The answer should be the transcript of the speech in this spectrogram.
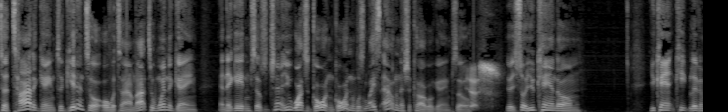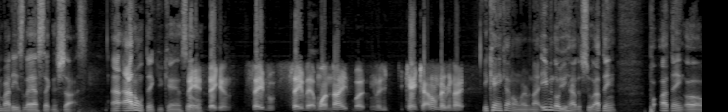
to tie the game, to get into overtime, not to win the game. And they gave themselves a chance. You watch Gordon. Gordon was lights out in the Chicago game. So yes. So you can't um, you can't keep living by these last second shots. I, I don't think you can. So they, they can save save that one night, but you know you, you can't count on them every night. You can't count on them every night, even though you have the shoot. I think I think uh,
